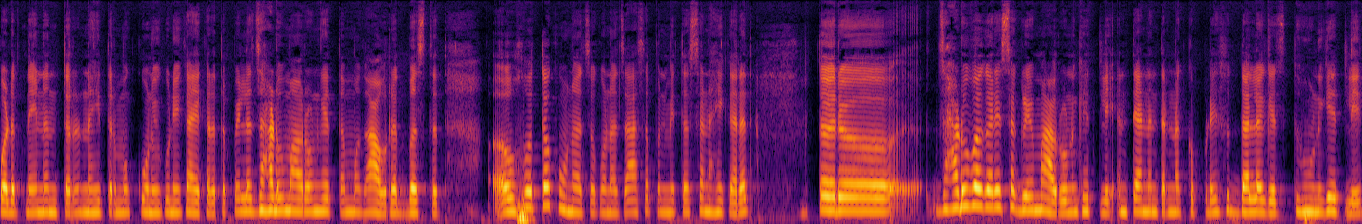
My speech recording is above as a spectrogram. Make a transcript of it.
पडत नाही. नंतर नाही तर मग कोणी कोणी काय करतं? पहिलं झाडू मारून घेतं मग आवरत बसतात. होतं कोणाचं कोणाचं? असं पण मी तसं नाही करत. तर झाडू वगैरे सगळे मारून घेतले आणि त्यानंतरनं कपडेसुद्धा लगेच धुवून घेतलेत.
